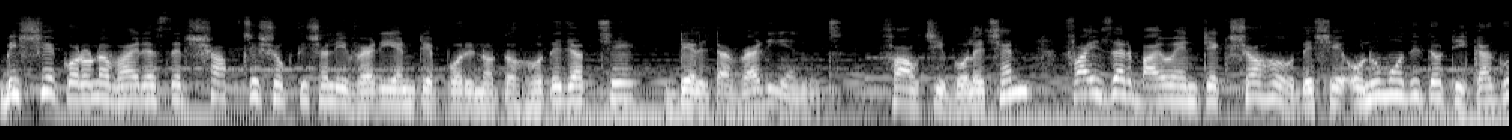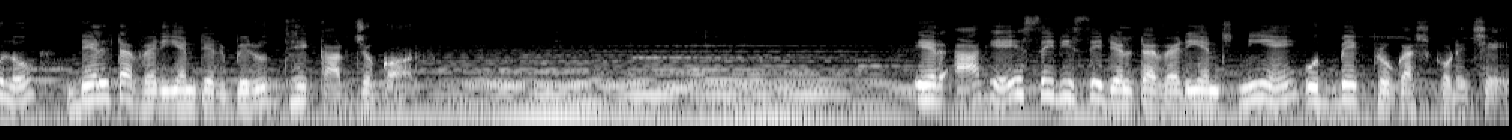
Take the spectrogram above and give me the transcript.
বিশ্বে করোনা ভাইরাসের সবচেয়ে শক্তিশালী ভ্যারিয়েন্টে পরিণত হতে যাচ্ছে ডেল্টা ভ্যারিয়েন্ট। ফাউচি বলেছেন, ফাইজার বায়োএনটেক সহ দেশে অনুমোদিত টিকাগুলো ডেল্টা ভ্যারিয়েন্টের বিরুদ্ধে কার্যকর। এর আগে সিডিসি ডেল্টা ভ্যারিয়েন্ট নিয়ে উদ্বেগ প্রকাশ করেছে।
